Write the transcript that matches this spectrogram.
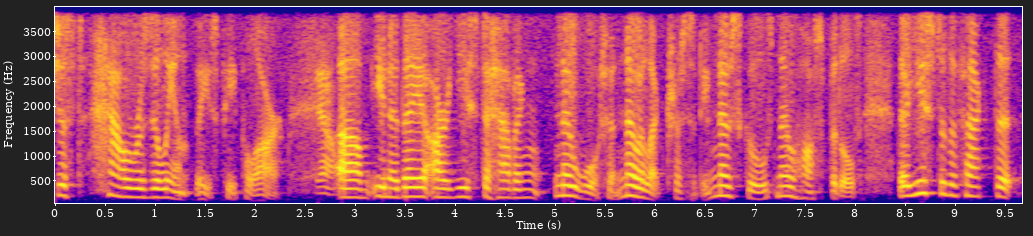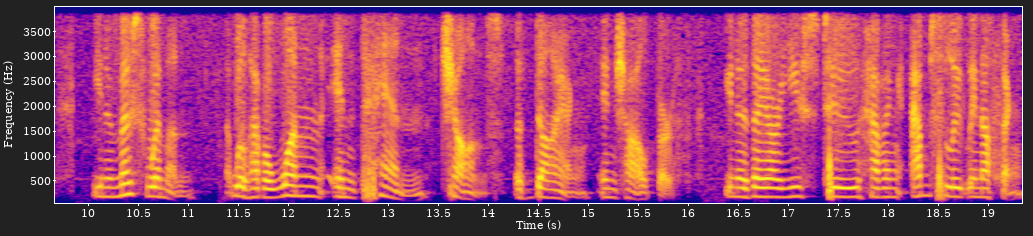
just how resilient these people are. Yeah. Um, you know, they are used to having no water, no electricity, no schools, no hospitals. They're used to the fact that, you know, most women will have a one in ten chance of dying in childbirth. You know, they are used to having absolutely nothing.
